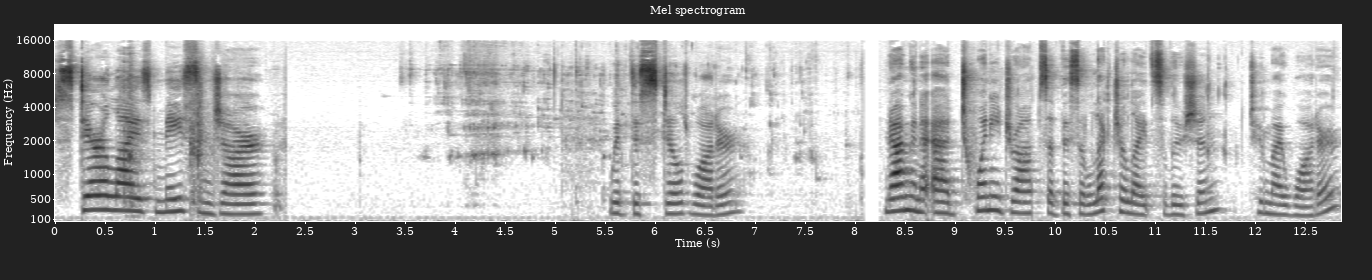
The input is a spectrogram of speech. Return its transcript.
sterilized mason jar with distilled water. Now I'm going to add 20 drops of this electrolyte solution to my water.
